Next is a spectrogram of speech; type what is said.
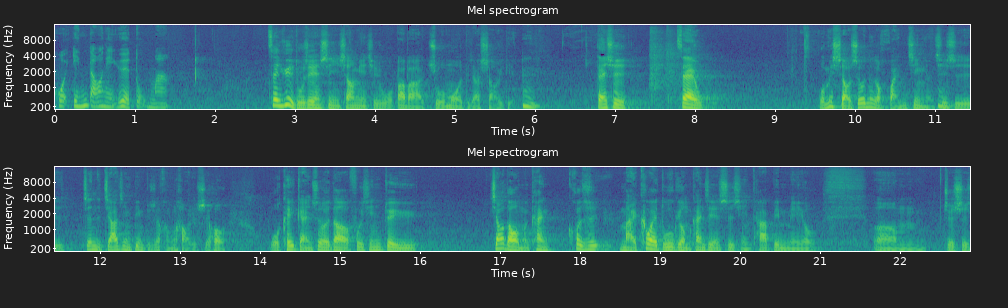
或引导你阅读吗？在阅读这件事情上面，其实我爸爸琢磨比较少一点。嗯，但是在我们小时候那个环境啊，其实真的家境并不是很好的时候，我可以感受得到父亲对于教导我们看，或者是买课外读物给我们看这件事情，他并没有，嗯，就是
